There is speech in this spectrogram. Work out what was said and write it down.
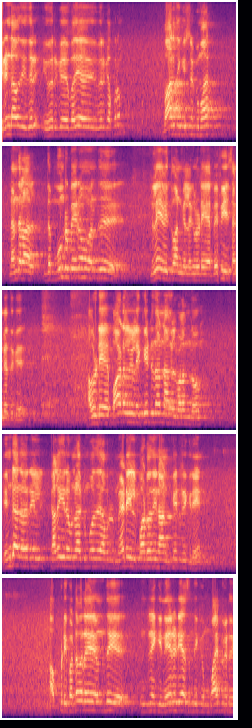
இரண்டாவது இது இவருக்கு பதில் இவருக்கு அப்புறம் பாரதி கிருஷ்ணகுமார் நந்தலால் இந்த மூன்று பேரும் வந்து நிலைய வித்வான்கள் எங்களுடைய பெஃபி சங்கத்துக்கு. அவருடைய பாடல்களை கேட்டு தான் நாங்கள் வளர்ந்தோம். எம்ஜிஆர் நகரில் கலை இரவு நடக்கும்போது அவர் மேடையில் பாடுவதை நான் கேட்டிருக்கிறேன். அப்படிப்பட்டவரை வந்து இன்றைக்கு நேரடியாக சந்திக்கும் வாய்ப்பு கிடை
